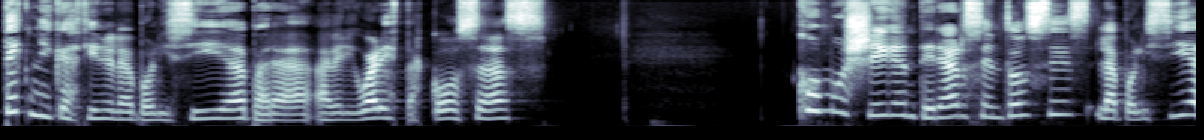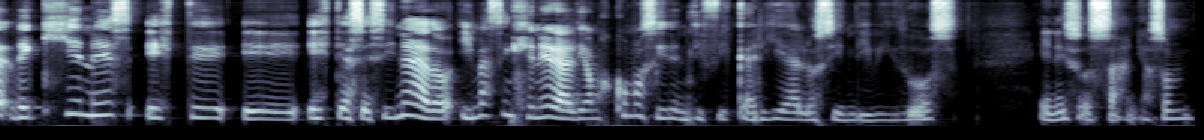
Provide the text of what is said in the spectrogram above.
técnicas tiene la policía para averiguar estas cosas? ¿Cómo llega a enterarse entonces la policía de quién es este, eh, este asesinado? Y más en general, digamos, ¿cómo se identificaría a los individuos en esos años? Son,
